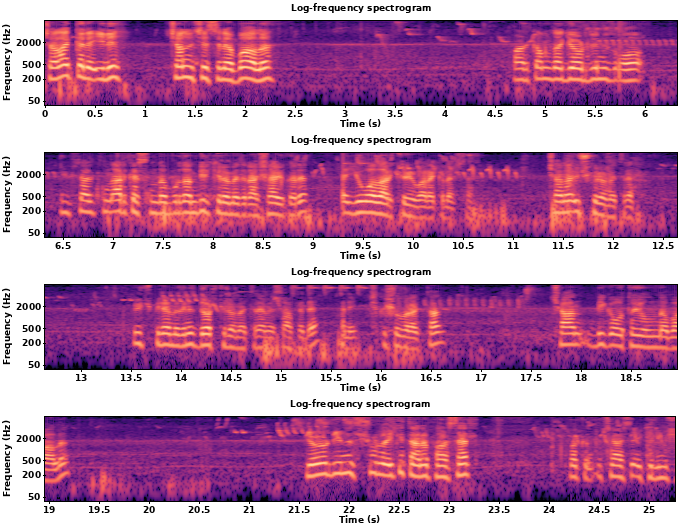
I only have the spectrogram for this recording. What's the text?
Çanakkale ili Çan ilçesine bağlı arkamda gördüğünüz o yükseltinin arkasında buradan 1 kilometre aşağı yukarı Yuvalar köyü var arkadaşlar. Çan'a 3 kilometre. 3 bilemediniz 4 kilometre mesafede. Hani çıkış olaraktan Çan Biga otoyoluna bağlı. Gördüğünüz şurada iki tane parsel. Bakın içerisi ekilmiş.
